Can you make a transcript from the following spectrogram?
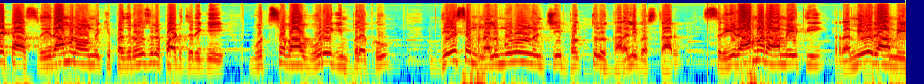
ఏటా శ్రీరామనవమికి పది రోజుల పాటు జరిగే ఉత్సవ ఊరేగింపులకు దేశం నలుమూలల నుంచి భక్తులు తరలివస్తారు. శ్రీరామ రామేతి రమే రామే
